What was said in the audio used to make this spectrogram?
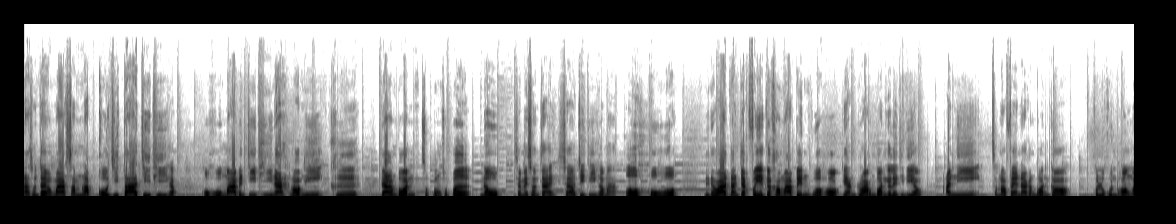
น่าสนใจมากๆสำหรับ Gogeta GT ครับ โอ้โห มาเป็น GT นะ รอบนี้คือ Dragon Ball ซุปปงซุปเปอร์ no ฉันไม่สนใจฉันเอา GT เข้ามา โอ้โหเรียกได้ว่าหลังจากเฟดก็เข้ามาเป็นหัวหอกอย่าง Dragon Ball กันเลยทีเดียว อันนี้ สำหรับแฟน Dragon Ball ก็คนลุกขุนพองไป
